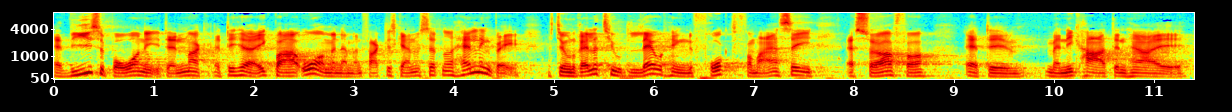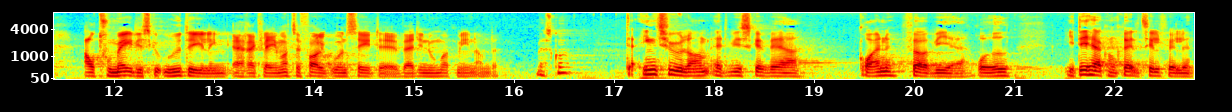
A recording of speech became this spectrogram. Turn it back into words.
at vise borgerne i Danmark, at det her ikke bare er ord, men at man faktisk gerne vil sætte noget handling bag. Altså, det er jo en relativt lavt hængende frugt for mig at se, at sørge for, at øh, man ikke har den her øh, automatiske uddeling af reklamer til folk, uanset øh, hvad de nu måtte mene om det. Værsgo. Der er ingen tvivl om, at vi skal være grønne, før vi er røde. I det her konkrete tilfælde,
